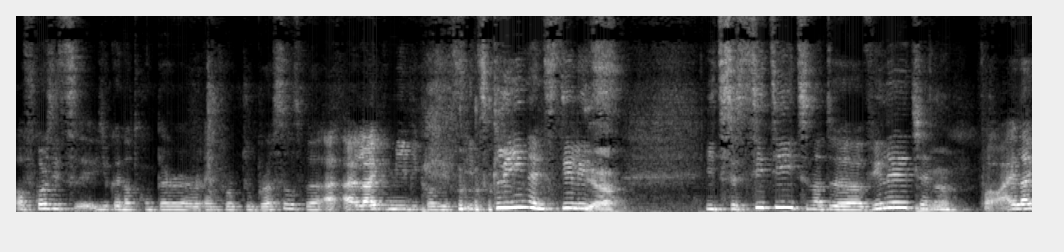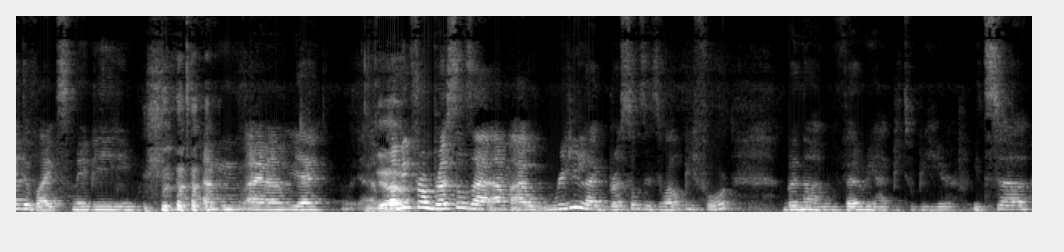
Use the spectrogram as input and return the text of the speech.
of course, it's you cannot compare Antwerp to Brussels, but I, I like me because it's it's clean and still it's yeah. it's a city. It's not a village, and for, I like the vibes. Maybe um, I, um, yeah. Yeah. Coming from Brussels, I, um, I really like Brussels as well before, but now I'm very happy to be here. It's uh,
